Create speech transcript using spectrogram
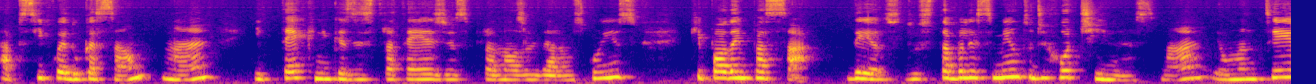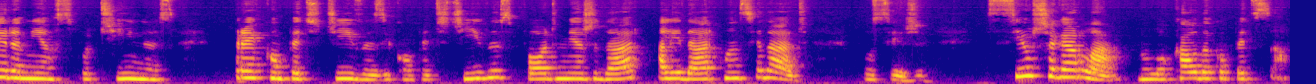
a psicoeducação, né? e técnicas e estratégias para nós lidarmos com isso, que podem passar desde o estabelecimento de rotinas, né? eu manter as minhas rotinas pré-competitivas e competitivas pode me ajudar a lidar com a ansiedade. Ou seja, se eu chegar lá, no local da competição,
